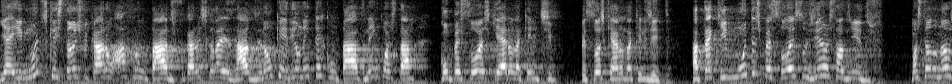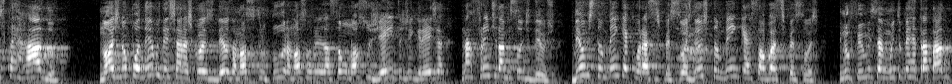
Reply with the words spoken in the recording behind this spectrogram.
E aí muitos cristãos ficaram afrontados, ficaram escandalizados e não queriam nem ter contato, nem encostar com pessoas que eram daquele tipo, pessoas que eram daquele jeito. Até que muitas pessoas surgiram nos Estados Unidos, mostrando não, isso está errado. Nós não podemos deixar as coisas de Deus, a nossa estrutura, a nossa organização, o nosso jeito de igreja na frente da missão de Deus. Deus também quer curar essas pessoas, Deus também quer salvar essas pessoas. E no filme isso é muito bem retratado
